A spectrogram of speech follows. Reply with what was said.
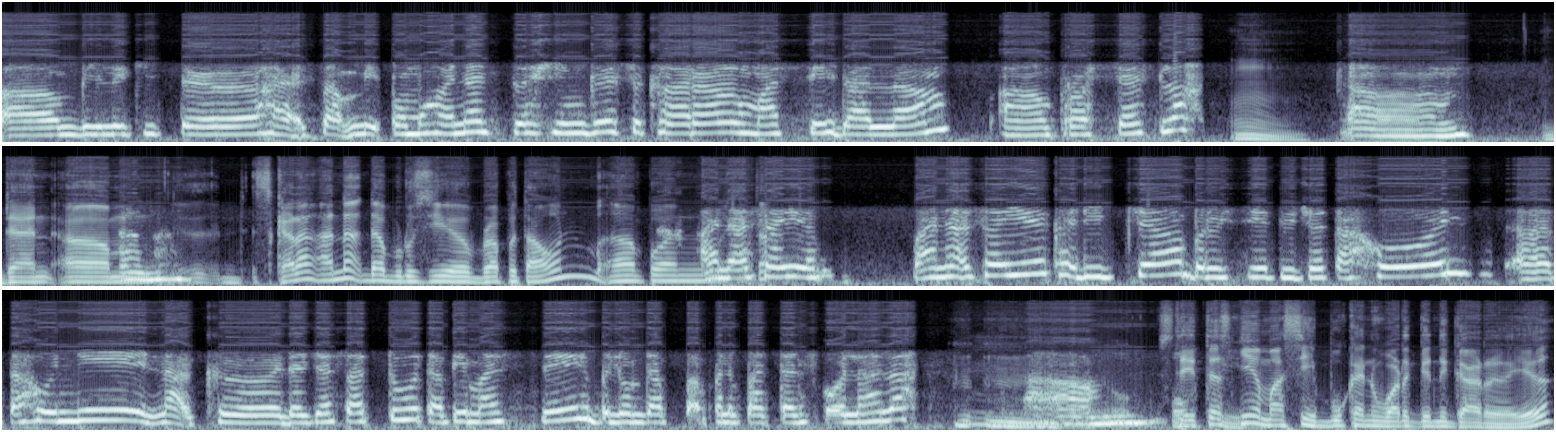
Um, bila kita ha, submit permohonan sehingga sekarang masih dalam uh, proses lah. Hmm. um, dan um, uh, sekarang anak dah berusia berapa tahun uh, puan anak saya Anak saya Khadijah berusia 7 tahun. Uh, tahun ni nak ke darjah 1 tapi masih belum dapat penempatan sekolah lah. Mm-hmm. Um, Statusnya okay. masih bukan warga negara ya?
